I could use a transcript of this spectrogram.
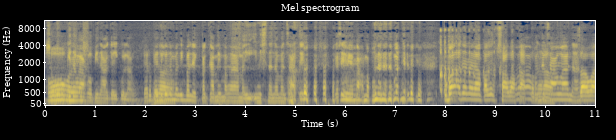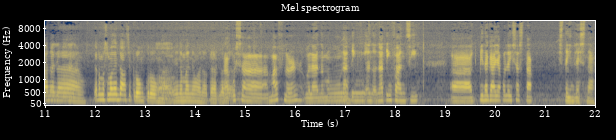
So, Oh, ginawa ko, binagay ko lang. Pero pwede ko naman ibalik pagka may mga maiinis na naman sa atin. Kasi baka mapuna na naman yan eh. Ba ano na lang, pag sawa factor pag na lang. nagsawa na, Sawa na na. lang. Pero mas maganda kasi chrome-chrome na. Oo. Yun naman yung ano, terna Tapos sa muffler, wala namang nating ano, nating fancy. Ah, pinagaya ko lang sa stock, stainless na.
